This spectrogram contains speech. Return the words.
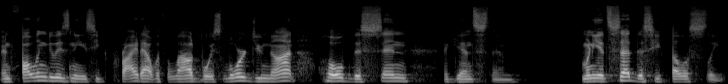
And falling to his knees, he cried out with a loud voice, Lord, do not hold this sin against them. When he had said this, he fell asleep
